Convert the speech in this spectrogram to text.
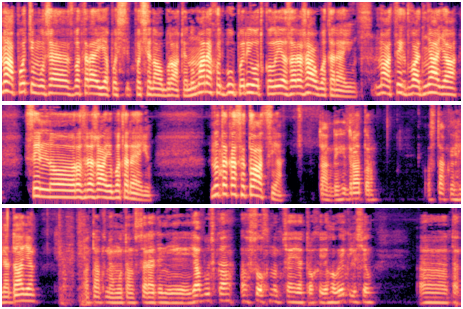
Ну, а потім уже з батареї я починав брати. Ну, у мене хоч був період, коли я заряджав батарею. Ну, а цих два дня я сильно розряджаю батарею. Ну, така ситуація. Так, дегідратор ось так виглядає. Отак в ньому там всередині яблучка сохнуть. Я трохи його виключив. Е, так,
